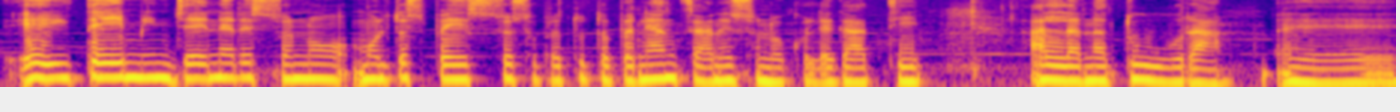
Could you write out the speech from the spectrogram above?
e i temi in genere sono molto spesso, soprattutto per gli anziani, sono collegati alla natura, eh,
